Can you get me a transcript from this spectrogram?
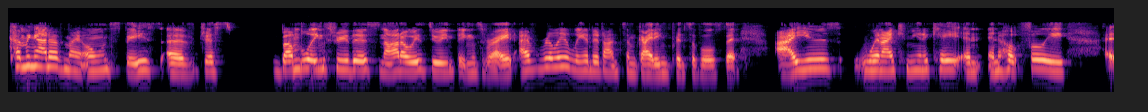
coming out of my own space of just bumbling through this, not always doing things right, I've really landed on some guiding principles that I use when I communicate and, and hopefully uh,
